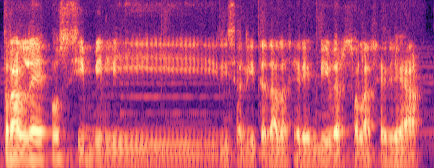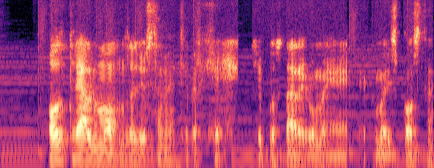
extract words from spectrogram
tra le possibili risalite dalla Serie B verso la Serie A, oltre al Monza giustamente perché ci può stare come, come risposta,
